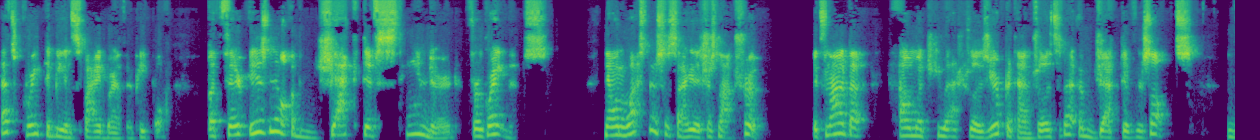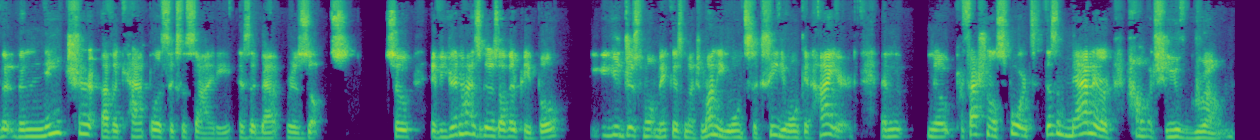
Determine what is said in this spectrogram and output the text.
That's great to be inspired by other people. But there is no objective standard for greatness. Now, in Western society, that's just not true. It's not about how much you actualize your potential, it's about objective results. The, the nature of a capitalistic society is about results. So if you're not as good as other people, you just won't make as much money, you won't succeed, you won't get hired. And you know, professional sports, it doesn't matter how much you've grown.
